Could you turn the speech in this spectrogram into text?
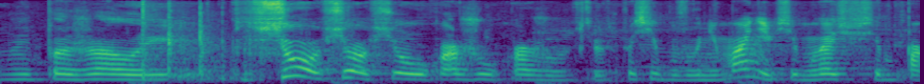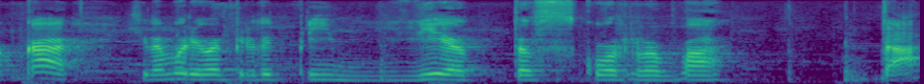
Ну и, пожалуй, все, все, все, ухожу, ухожу. Всем спасибо за внимание, всем удачи, всем пока. Хиномори вам передает привет, до скорого. Да.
